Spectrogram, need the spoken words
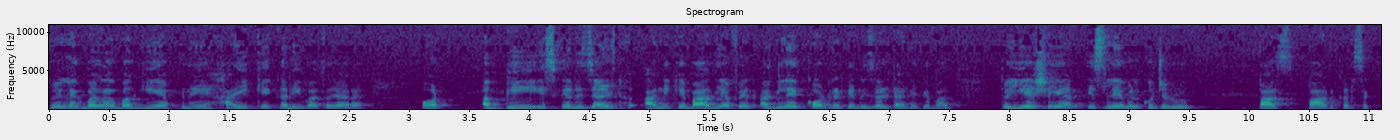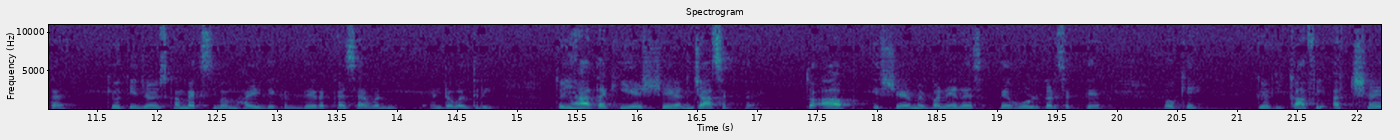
तो लगभग लगभग ये अपने हाई के करीब आता जा रहा है। और अभी इसके रिज़ल्ट आने के बाद या फिर अगले क्वार्टर के रिज़ल्ट आने के बाद तो ये शेयर इस लेवल को ज़रूर पास पार कर सकता है क्योंकि जो इसका मैक्सिमम हाई दे, दे रखा है सेवन डबल थ्री तो यहाँ तक ये शेयर जा सकता है। तो आप इस शेयर में बने रह सकते हैं होल्ड कर सकते हैं ओके क्योंकि काफ़ी अच्छे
